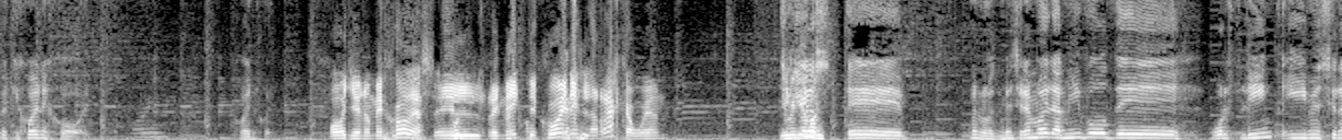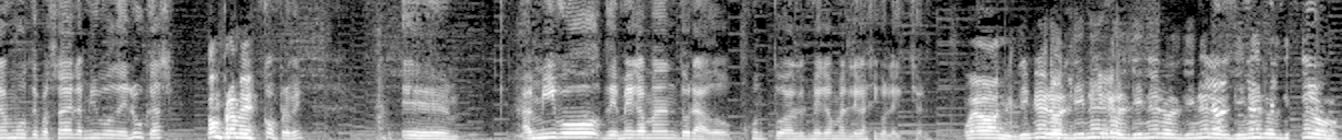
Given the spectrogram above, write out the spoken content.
Es que joven es joven. Joven, joven. Oye, no me jodas. El remake de Joven es la raja, weón. Chiquillos, eh, bueno, mencionamos el amiibo de Wolf Link y mencionamos de pasada el amiibo de Lucas, Cómprame. cómprame. Eh, amiibo de Mega Man dorado junto al Mega Man Legacy Collection. Weón. El dinero, el dinero, el dinero, el dinero, el dinero, el dinero.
